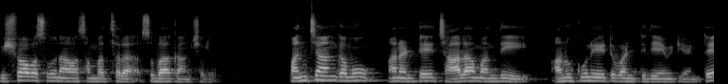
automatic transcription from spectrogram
విశ్వావసునామ సంవత్సర శుభాకాంక్షలు. పంచాంగము అనంటే చాలామంది అనుకునేటువంటిది ఏమిటి అంటే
